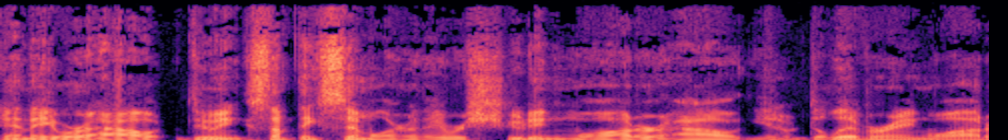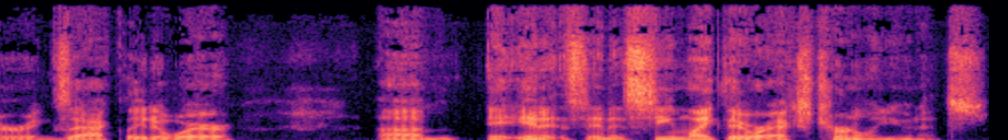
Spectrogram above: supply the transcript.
and they were out doing something similar. They were shooting water out, you know, delivering water exactly to where, um, and it and it seemed like they were external units.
